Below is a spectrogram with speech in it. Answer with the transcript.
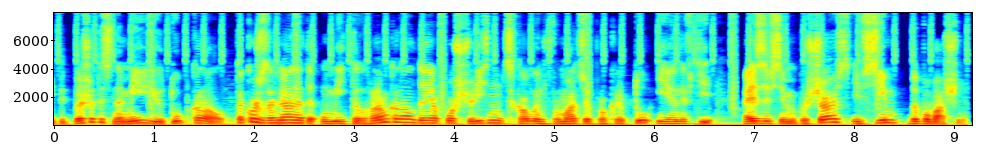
і підпишетесь на мій YouTube канал. Також заглянете у мій телеграм канал, де я пощу різну цікаву інформацію про крипту і NFT. А я зі всіми прощаюсь і всім до побачення.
